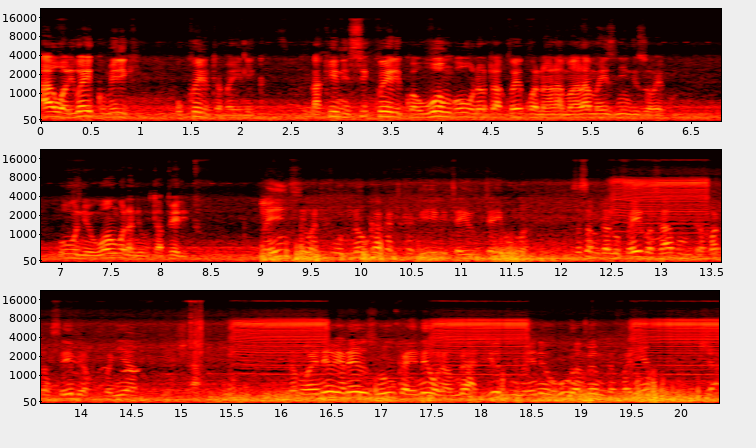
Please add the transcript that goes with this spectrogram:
au aliwahi kumiliki, ukweli utabainika, lakini si kweli kwa uongo huu unaotaka kuwekwa na alama alama hizi nyingi zilizowekwa. Huu ni uongo na ni utapeli tu. Wananchi mnaokaa katika kijiji cha Iruma sasa mtanufaika kwa sababu mtapata sehemu ya kufanyia biashara na maeneo yanayozunguka eneo la mradi, yote ni maeneo huru ambayo mtafanyia biashara,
